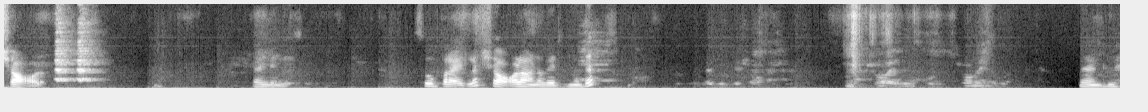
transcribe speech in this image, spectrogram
ഷോൾ കണ്ടില്ലേ? സൂപ്പർ ആയിട്ടുള്ള ഷോളാണ് വരുന്നത്. കണ്ടില്ലേ?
